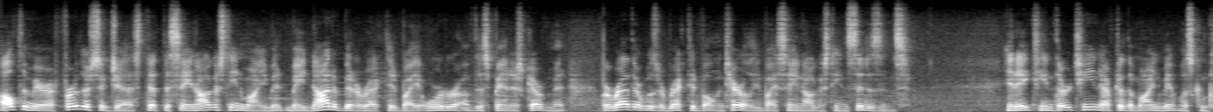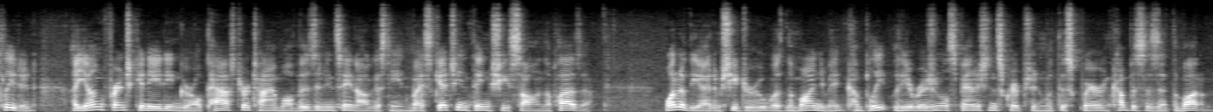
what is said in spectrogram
Altamira further suggests that the St. Augustine monument may not have been erected by order of the Spanish government, but rather was erected voluntarily by St. Augustine citizens. In 1813, after the monument was completed, a young French Canadian girl passed her time while visiting St. Augustine by sketching things she saw in the plaza. One of the items she drew was the monument, complete with the original Spanish inscription with the square and compasses at the bottom.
